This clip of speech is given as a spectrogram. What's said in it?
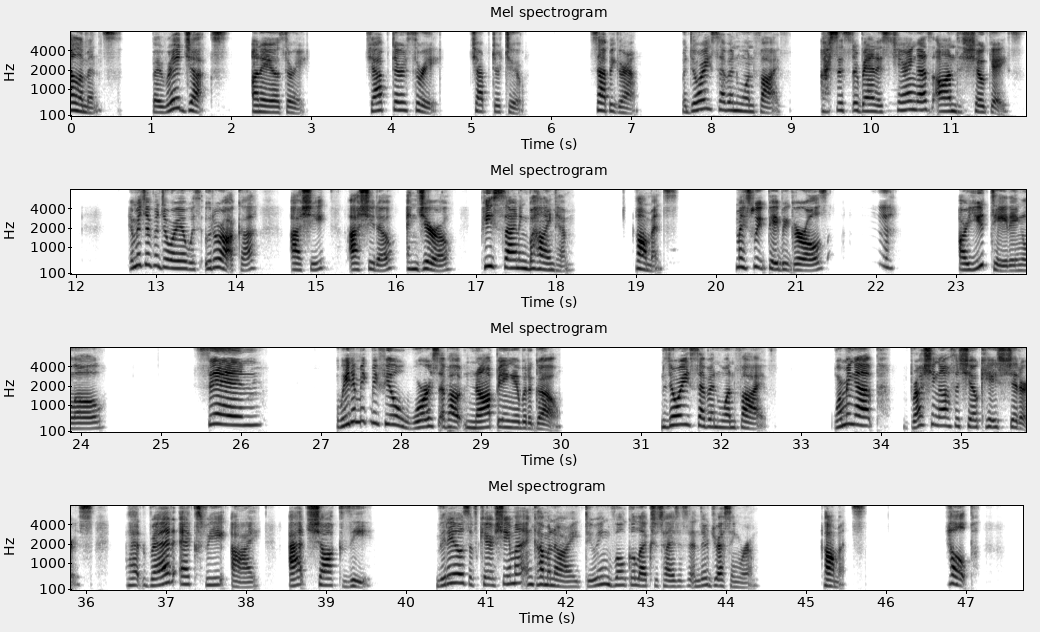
Elements by Rid Jux on AO3. Chapter 3, Chapter 2. Snappygram. Midori 715. Our sister band is cheering us on the showcase. Image of Midoriya with Uraraka, Ashi, Ashido, and Jiro, peace signing behind him. Comments. My sweet baby girls. Are you dating, lol? Sin. Way to make me feel worse about not being able to go. Midori 715. Warming up, brushing off the showcase jitters. At Red XVI at Shock Z. Videos of Kirishima and Kaminari doing vocal exercises in their dressing room. Comments. Help.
